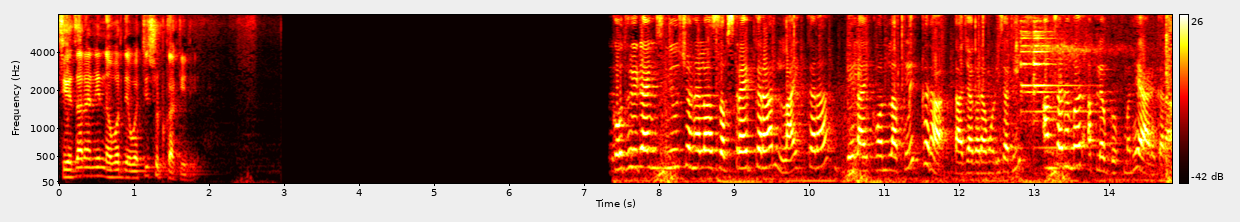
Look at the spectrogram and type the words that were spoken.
शेजाऱ्यांनी नवरदेवाची सुटका केली. कोथळी टाइम्स न्यूज चॅनलला सबस्क्राईब करा लाईक करा बेल आयकॉनला क्लिक करा. ताज्या घडामोडीसाठी आमचा नंबर आपल्या ग्रुपमध्ये ऍड करा.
